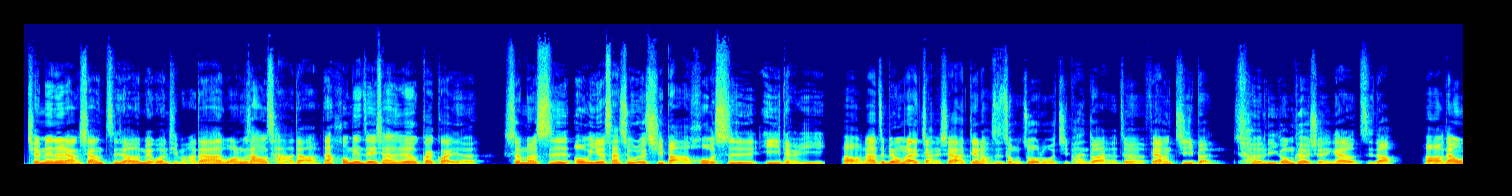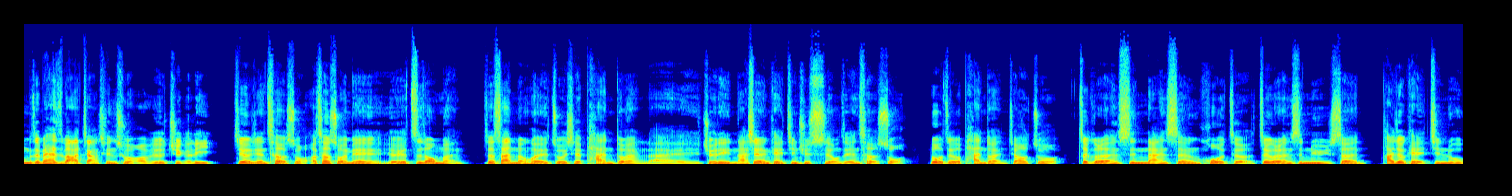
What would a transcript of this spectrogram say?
前面那两项资料都没问题嘛？大家网络上都查得到，但后面这一项又有怪怪的。什么是 O 一二三四五六七八，或是一等于一？好，那这边我们来讲一下电脑是怎么做逻辑判断的，这非常基本，这理工科学应该都知道。好，但我们这边还是把它讲清楚啊。我就举个例，今有间厕所啊，厕所里面有一个自动门，这扇门会做一些判断来决定哪些人可以进去使用这间厕所。如果这个判断叫做这个人是男生或者这个人是女生，他就可以进入。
